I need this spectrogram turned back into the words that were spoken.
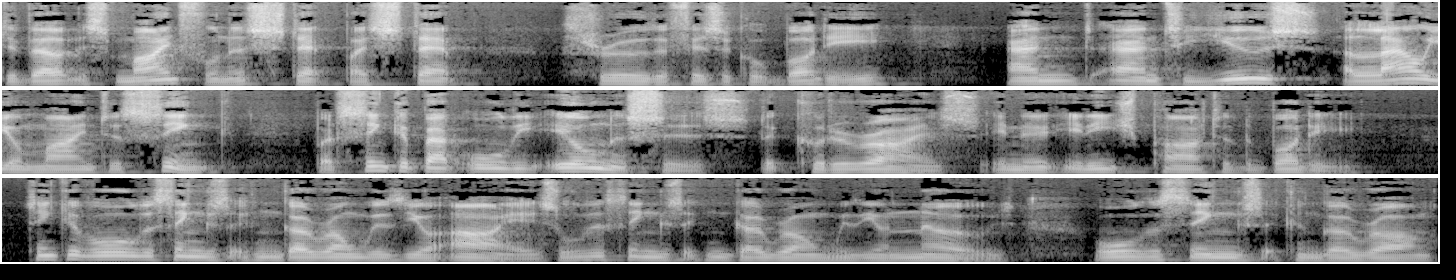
develop this mindfulness step by step through the physical body and, and to use, allow your mind to think, but think about all the illnesses that could arise in, in each part of the body. Think of all the things that can go wrong with your eyes, all the things that can go wrong with your nose, all the things that can go wrong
